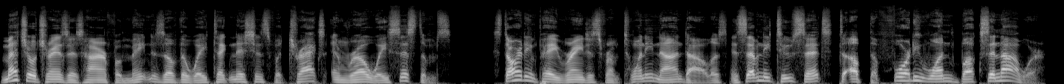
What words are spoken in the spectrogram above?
Metro Transit is hiring for maintenance of the way technicians for tracks and railway systems. Starting pay ranges from $29.72 to up to 41 bucks an hour.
